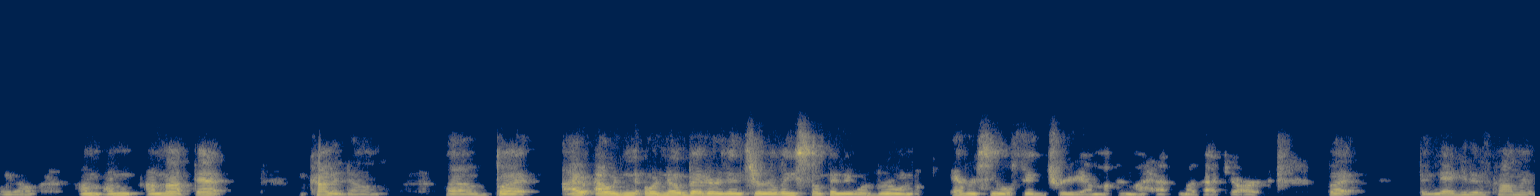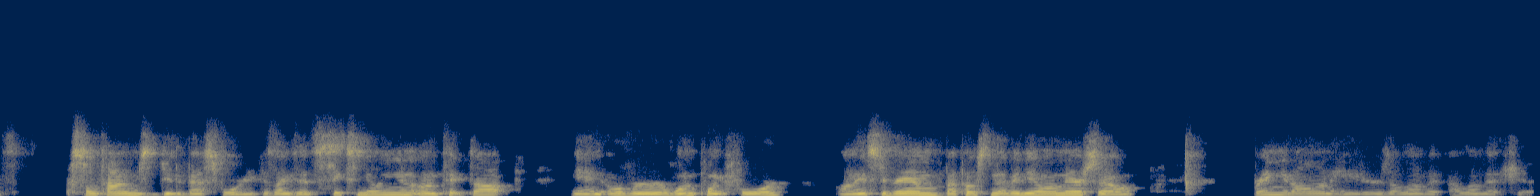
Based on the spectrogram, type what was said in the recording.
you know, I'm I'm I'm not that kind of dumb. Uh, but I, I, would, would know better than to release something that would ruin every single fig tree in my, in my, my backyard. But the negative comments sometimes do the best for you because, like I said, 6 million on TikTok and over 1.4 on Instagram by posting that video on there. So bring it on, haters. I love it. I love that shit.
